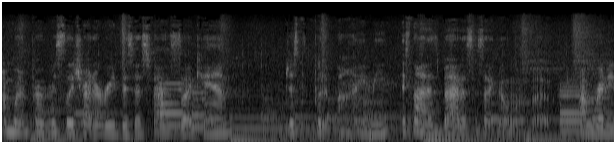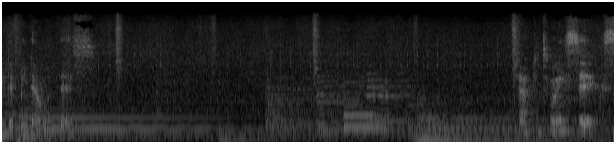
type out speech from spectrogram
I'm gonna purposely try to read this as fast as I can just to put it behind me. It's not as bad as the second one, but I'm ready to be done with this. Chapter 26.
